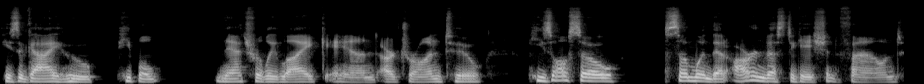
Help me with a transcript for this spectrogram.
He's a guy who people naturally like and are drawn to. He's also someone that our investigation found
